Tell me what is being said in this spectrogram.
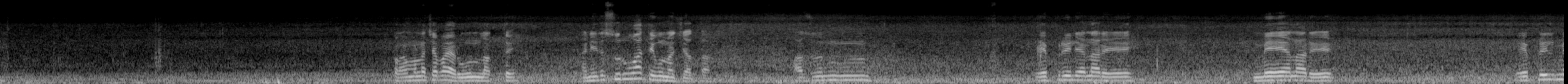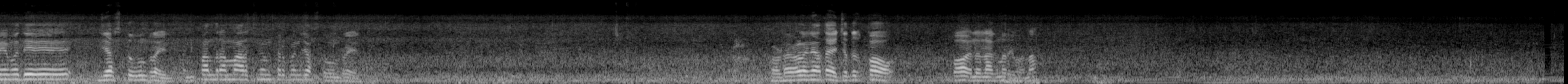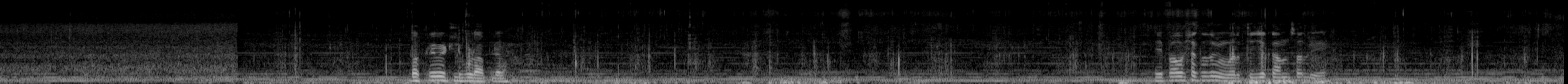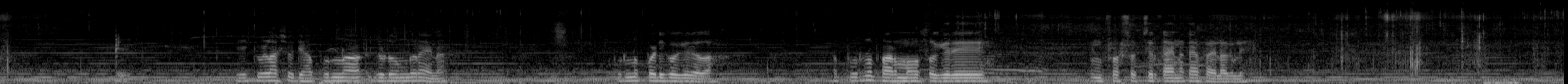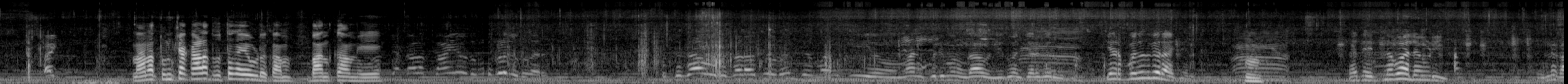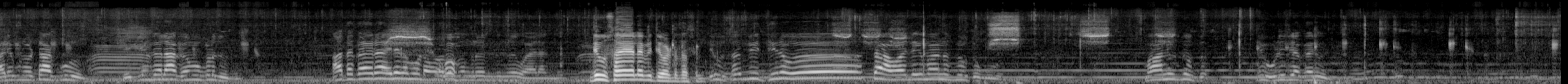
प्रमाणाच्या बाहेर ऊन लागतंय. आणि इथं सुरुवात आहे उन्हाची आता. अजून एप्रिल येणार आहे मे येणार आहे. एप्रिल मे मध्ये जास्त ऊन राहील आणि पंधरा मार्च नंतर पण जास्त ऊन राहील. थोड्या वेळाने आता ह्याच्यातच पाव पाहायला लागणार आहे मला बकरी भेटली पुढं आपल्याला. हे पाहू शकता तुम्ही वरती जे काम चालू आहे. एक वेळ अशी होती हा पूर्ण जो डोंगर आहे ना पूर्ण पडीक वगैरे होता पूर्ण फार्म हाऊस वगैरे इन्फ्रास्ट्रक्चर काय ना काय व्हायला लागले ना ना तुमच्या काळात होतं का एवढं काम? बांधकाम हे? गाव ते मानकुली म्हणून गाव आहे दोन चार घर होती. चार पाचच घर असेल. बाल एवढी. इथलं गाडी कुठं टाकू हे जंगल आग मोकळच होतं. आता काय राहिलं का मोठा व्हायला लागले? दिवसा यायला भीती वाटत असेल. दिवसात भीती ना व सहा वाजले की माणूस नव्हतो कोण. माणूस नव्हतं एवढी बेकारी होती.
